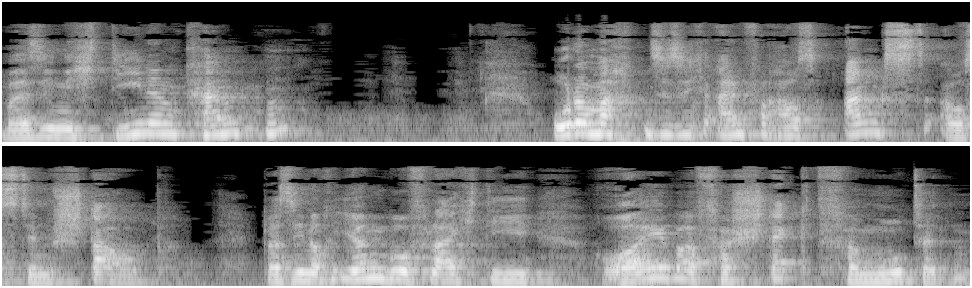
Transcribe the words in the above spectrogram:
weil sie nicht dienen könnten? Oder machten sie sich einfach aus Angst aus dem Staub, da sie noch irgendwo vielleicht die Räuber versteckt vermuteten?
